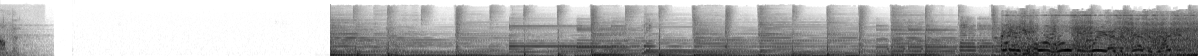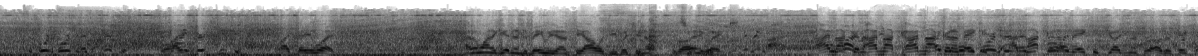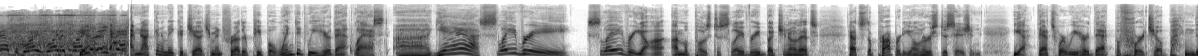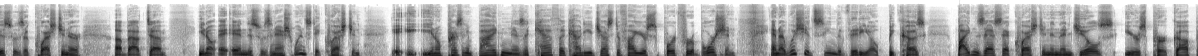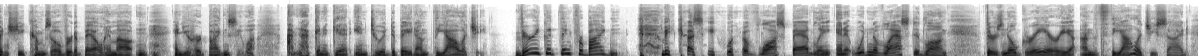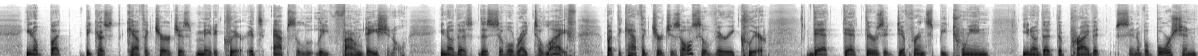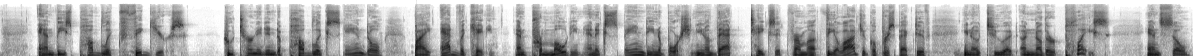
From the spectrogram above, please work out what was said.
tell you what, I don't want to get in a debate with you on theology, but you know. well, anyway, I, am not gonna. I'm not. I'm not gonna make it. I'm not gonna make a judgment for other people. Why, why did Yeah. I'm not going to make a judgment for other people. When did we hear that last? Uh, yeah, slavery. Slavery. Yeah, I'm opposed to slavery, but you know that's that's the property owner's decision. Yeah, that's where we heard that before Joe Biden. This was a questioner about, um, you know, and this was an Ash Wednesday question. You know, President Biden, as a Catholic, how do you justify your support for abortion? And I wish you'd seen the video because Biden's asked that question, and then Jill's ears perk up, and she comes over to bail him out. And, and you heard Biden say, Well, I'm not going to get into a debate on theology. Very good thing for Biden because he would have lost badly and it wouldn't have lasted long. There's no gray area on the theology side, you know, but because the Catholic Church has made it clear, it's absolutely foundational, you know, the, the civil right to life. But the Catholic Church is also very clear that that there's a difference between, you know, that the private sin of abortion and these public figures who turn it into public scandal by advocating and promoting and expanding abortion. You know, that takes it from a theological perspective, you know, to a, another place. And so,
